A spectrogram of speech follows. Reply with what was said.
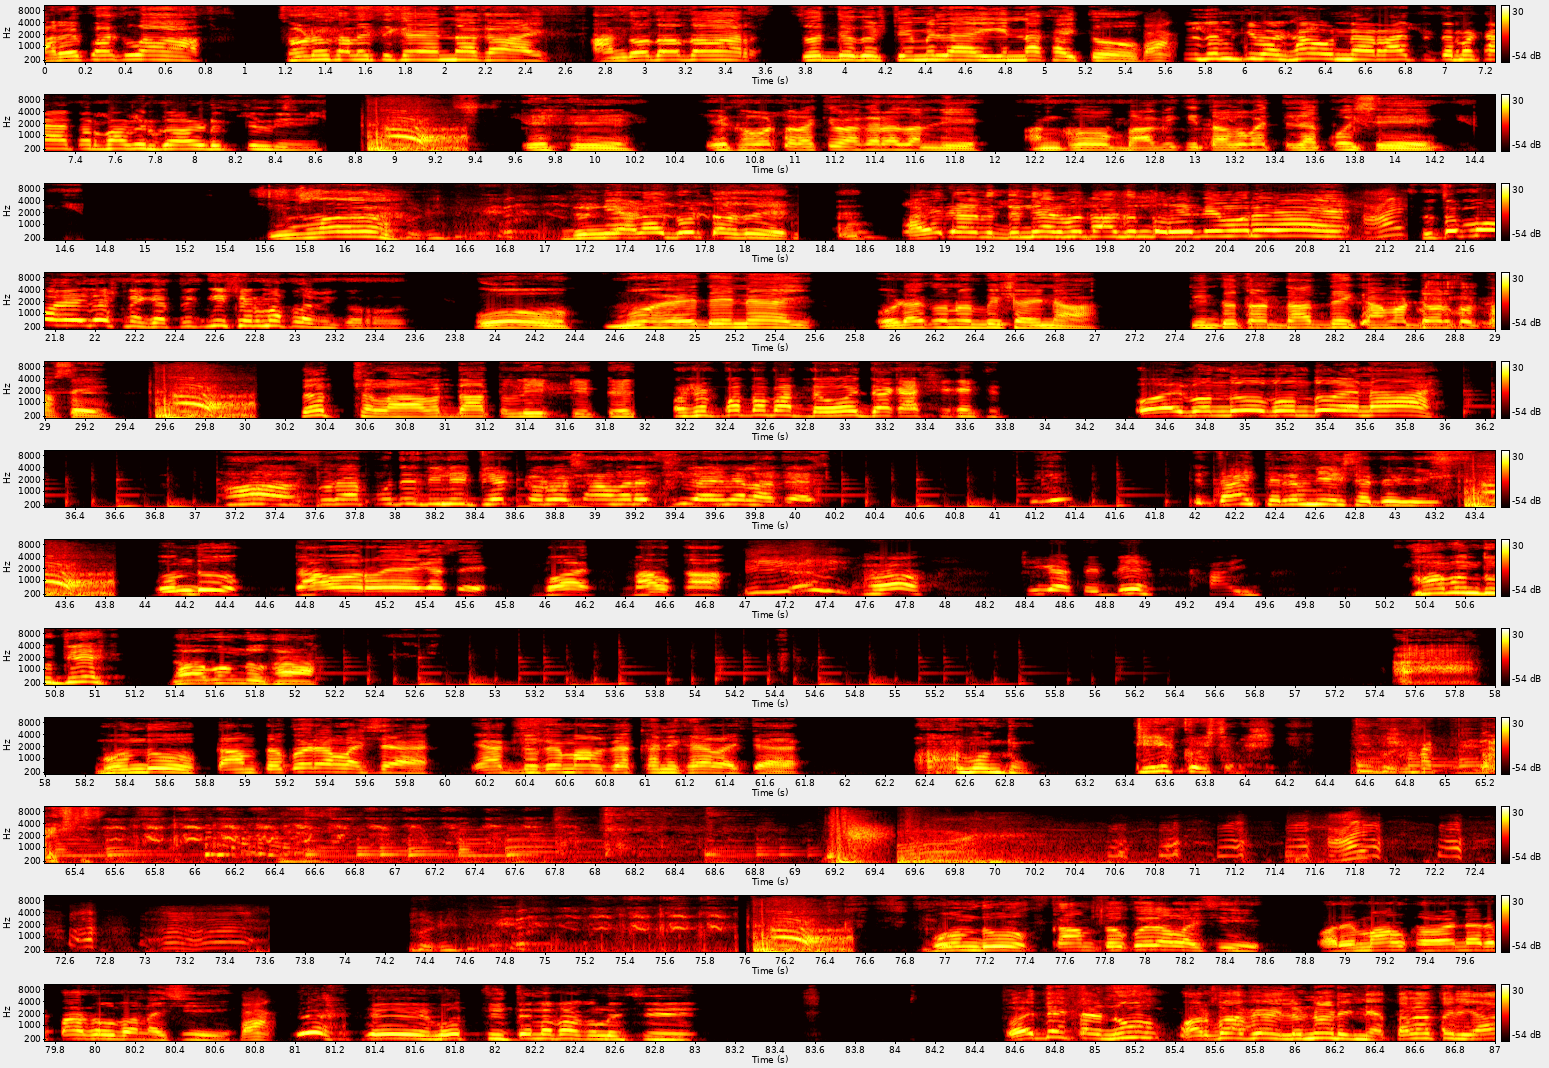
আরে পাগলা ছোট কালে থেকে না খায়। আঙ্গ দাদার চোদ্দ গোষ্ঠী মিলাই না খাইতো। তুই কিবা খাও না রাতে তো না খায় তোর বাবির ঘর ঢুকছিলি। এ খবর তোরা কি বাকারা জানলি? আঙ্ক ভাবি কি তাকে বাড়তে যা কইছে? দুনিয়াটা ঘুরতাছে। আরে আমি দুনিয়ার মধ্যে আগুন ধরে নেব রে। তুই তো মোহ যাস না তুই কিসের মাতলামি করো? ও মোহে দে নাই ওটা কোনো বিষয় না। কিন্তু তোর দাঁত দেখে আমার ডর করতেছে। দাঁত আমার দাঁত লিট টিট ওসব কথা বাদ দে ওই দেখ আসে খাইছে ওই বন্ধু বন্ধু এ না। হ্যাঁ তোরা প্রতিদিনই ডেট করো আমার ছিলাই মেলা দেয়। যাই তেরেও নিয়ে এসে দেখি। বন্ধু টাওয়ার হয়ে গেছে। বয় মাল খা। হ্যাঁ ঠিক আছে দে খাই। হ্যাঁ বন্ধু দে। না বন্ধু খা। বন্ধু কাম তো করে লাইছে। এক ঢোকে মাল ব্যাখ্যানি খেয়ে লাইছে। বন্ধু ঠিক কইছিস? বন্ধু কাম তো করে লাইছি। আরে মাল খাওয়াই না রে পাগল বানাইছি। এ হচ্ছি তো না পাগল হয়েছে ওই দেখ নু ওর ভাবি আইলো না তাড়াতাড়ি আ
